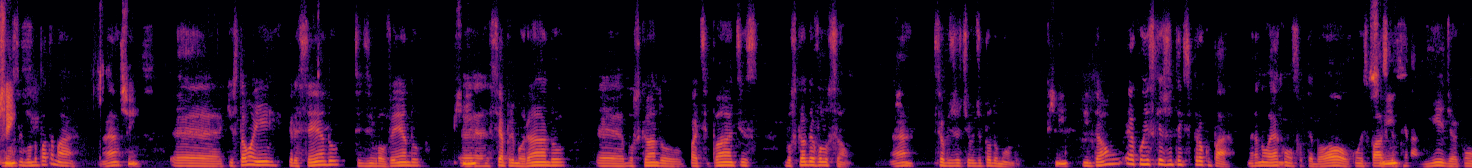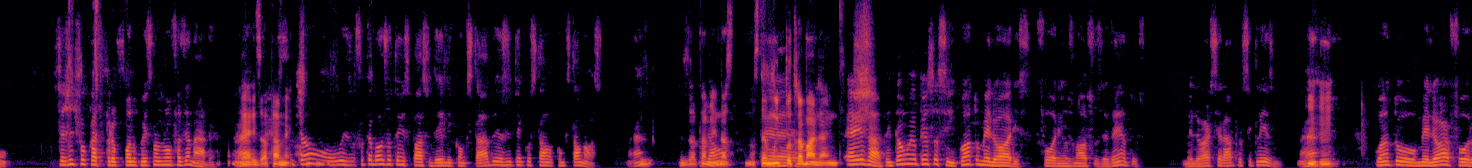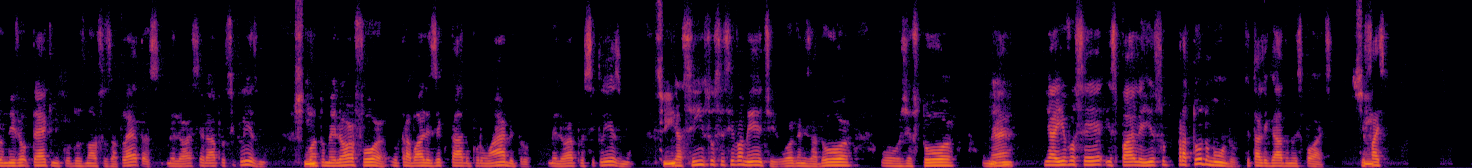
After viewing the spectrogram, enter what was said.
Sim. no segundo patamar, né? Sim. É, que estão aí crescendo, se desenvolvendo, é, se aprimorando, é, buscando participantes, buscando evolução, né? Esse é o objetivo de todo mundo. Sim. Então, é com isso que a gente tem que se preocupar. Né? Não é com o futebol, com o espaço Sim. que tem na mídia, com. Se a gente for ficar se preocupando com isso, nós não vamos fazer nada. Né? É, exatamente. Então, o futebol já tem o espaço dele conquistado e a gente tem que conquistar, conquistar o nosso. Né? Exatamente. Então, nós, nós temos é, muito para trabalhar ainda. É, exato. Então, eu penso assim: quanto melhores forem os nossos eventos, melhor será para o ciclismo. Né? Uhum. Quanto melhor for o nível técnico dos nossos atletas, melhor será para o ciclismo. Sim. Quanto melhor for o trabalho executado por um árbitro, melhor para o ciclismo. Sim. E assim sucessivamente, o organizador, o gestor, né? uhum. né? E aí você espalha isso para todo mundo que está ligado no esporte, Sim. que faz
